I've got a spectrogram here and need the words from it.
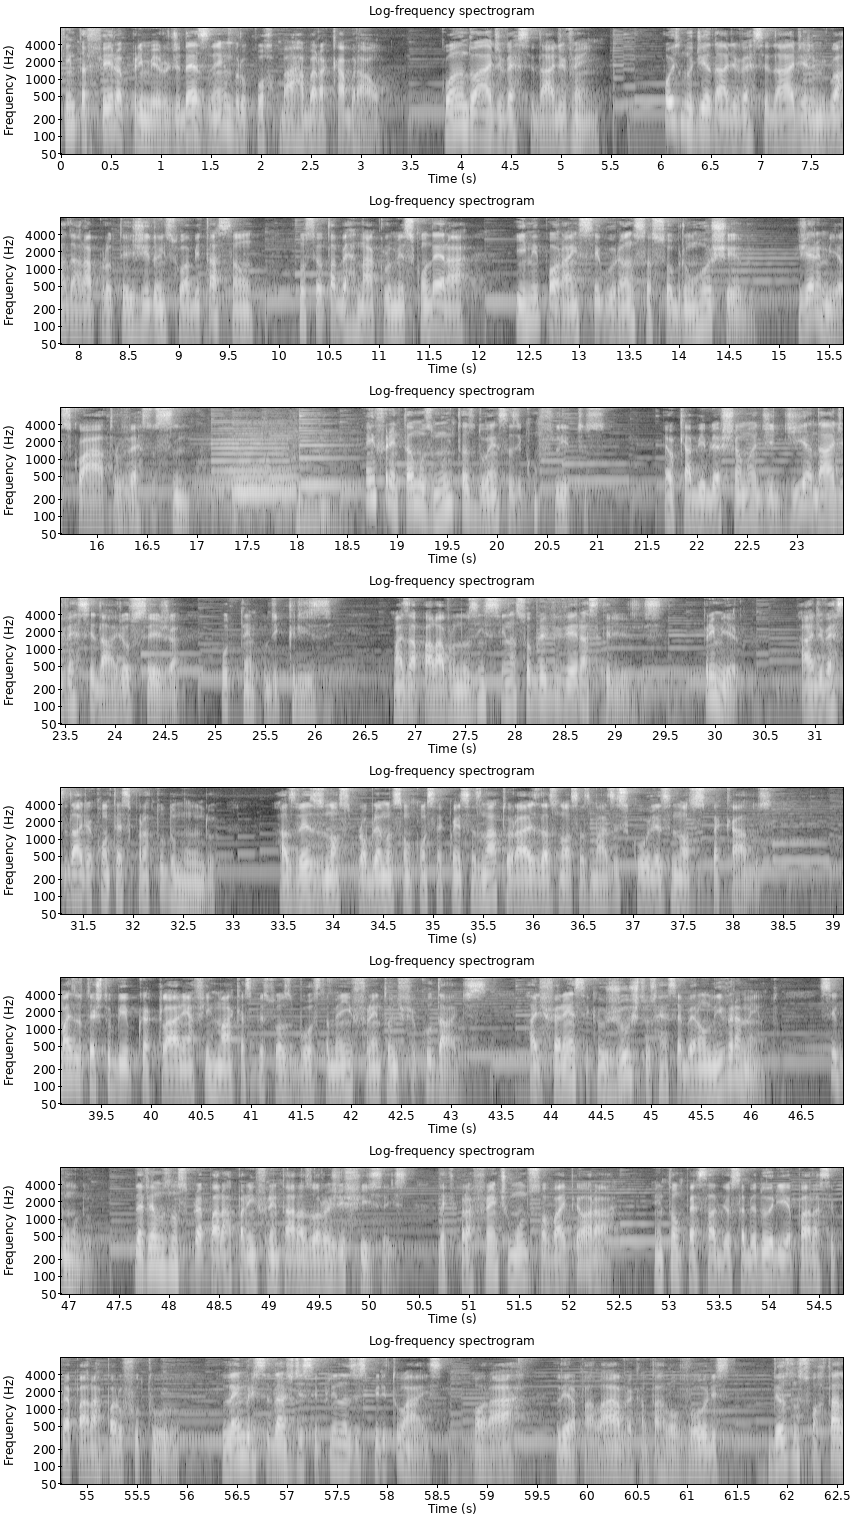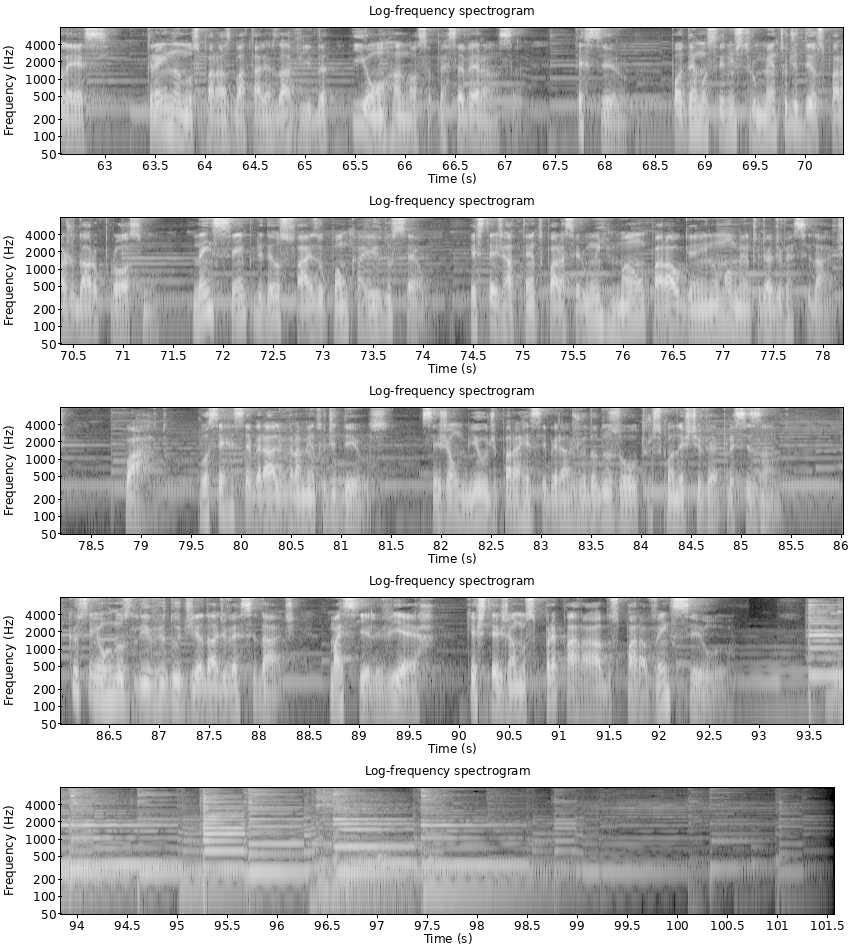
Quinta-feira, 1 de dezembro, por Bárbara Cabral. Quando a adversidade vem. Pois no dia da adversidade ele me guardará protegido em sua habitação, no seu tabernáculo me esconderá e me porá em segurança sobre um rochedo. Jeremias 4, verso 5. Enfrentamos muitas doenças e conflitos. É o que a Bíblia chama de dia da adversidade, ou seja, o tempo de crise. Mas a palavra nos ensina a sobreviver às crises. Primeiro, a adversidade acontece para todo mundo. Às vezes, nossos problemas são consequências naturais das nossas más escolhas e nossos pecados. Mas o texto bíblico é claro em afirmar que as pessoas boas também enfrentam dificuldades. A diferença é que os justos receberão livramento. Segundo, devemos nos preparar para enfrentar as horas difíceis. Daqui para frente o mundo só vai piorar. Então peça a Deus sabedoria para se preparar para o futuro. Lembre-se das disciplinas espirituais: orar, ler a palavra, cantar louvores. Deus nos fortalece, treina-nos para as batalhas da vida e honra a nossa perseverança. Terceiro, podemos ser instrumento de Deus para ajudar o próximo. Nem sempre Deus faz o pão cair do céu. Esteja atento para ser um irmão para alguém no momento de adversidade. Quarto, você receberá livramento de Deus. Seja humilde para receber a ajuda dos outros quando estiver precisando. Que o Senhor nos livre do dia da adversidade mas se ele vier, que estejamos preparados para vencê-lo.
